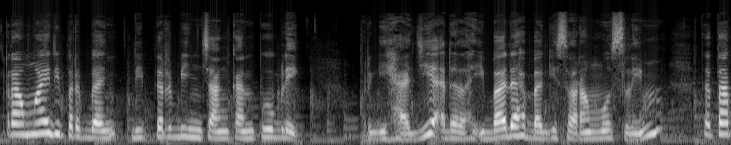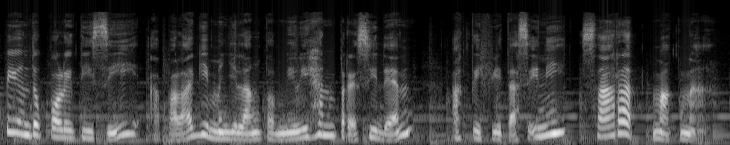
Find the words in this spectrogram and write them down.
ramai diperbincangkan publik. Pergi haji adalah ibadah bagi seorang muslim, tetapi untuk politisi, apalagi menjelang pemilihan presiden, aktivitas ini syarat makna.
